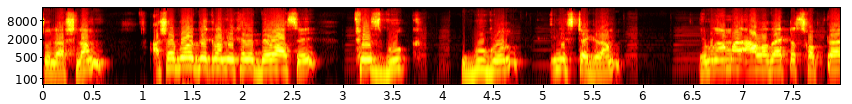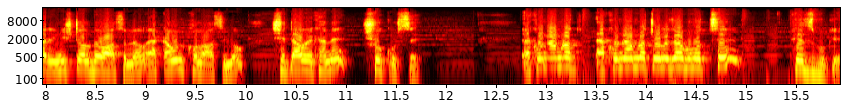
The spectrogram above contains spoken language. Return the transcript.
চলে আসলাম। আসার পর দেখলাম এখানে দেওয়া আছে ফেসবুক গুগল ইনস্টাগ্রাম এবং আমার আলাদা একটা সফটওয়্যার ইনস্টল দেওয়া ছিল অ্যাকাউন্ট খোলা ছিল, সেটাও এখানে শো করছে। এখন আমরা এখন আমরা চলে যাব হচ্ছে ফেসবুকে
